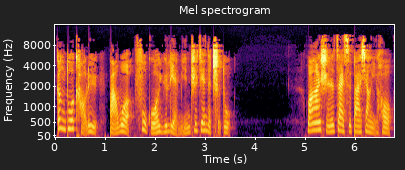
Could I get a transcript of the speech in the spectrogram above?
更多考虑把握富国与敛民之间的尺度。王安石再次罢相以后，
